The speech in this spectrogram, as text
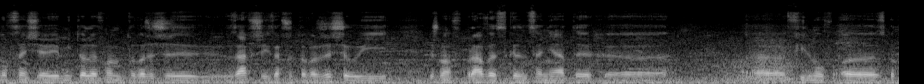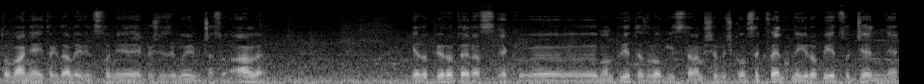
bo w sensie mi telefon towarzyszy zawsze i zawsze towarzyszył i już mam wprawę skręcenia tych filmów z gotowania i tak dalej, więc to nie jakoś nie zajmuje mi czasu, ale ja dopiero teraz, jak e, montuję te vlogi, staram się być konsekwentny i robię je codziennie,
